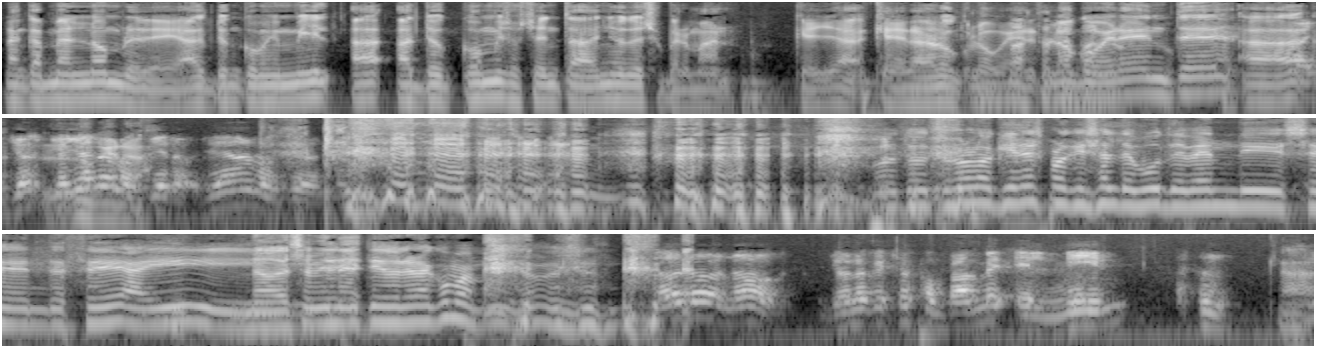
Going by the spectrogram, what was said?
le han cambiado el nombre de Atom Comic 1000 a Atom Comics 80 años de Superman, que ya que era lo, lo- lo más coherente a No, yo, yo ya lo no lo quiero, yo ya no lo quiero. Bueno, tú, tú no lo quieres porque es el debut de Bendis en DC ahí y, No, eso y te- viene- y te dolerá como a mí, ¿no? No, no, no. Yo lo que he hecho es comprarme el 1000. Ah.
